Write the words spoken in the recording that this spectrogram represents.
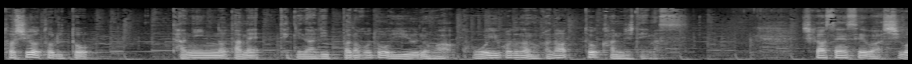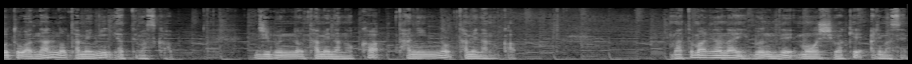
年を取ると他人のため的な立派なことを言うのはこういうことなのかなと感じています。鹿先生は仕事は何のためにやってますか？自分のためなのか他人のためなのか。まとまりのない文で申し訳ありません。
